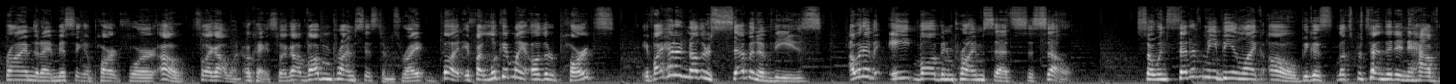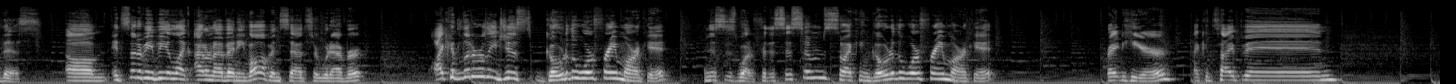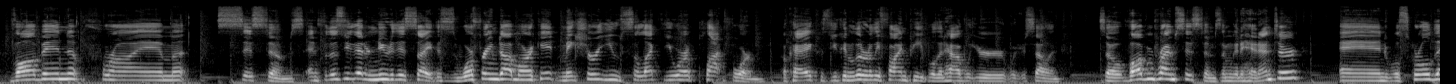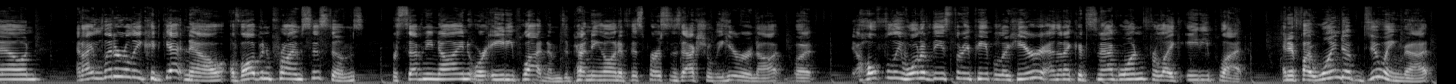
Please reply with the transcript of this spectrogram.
Prime that I'm missing a part for. Oh, so I got one. Okay, so I got Vauban Prime systems, right? But if I look at my other parts, if I had another seven of these, I would have eight Vauban Prime sets to sell. So instead of me being like, oh, because let's pretend I didn't have this. Um, instead of me being like, I don't have any Vauban sets or whatever, I could literally just go to the Warframe market, and this is what, for the systems? So I can go to the Warframe market, right here. I can type in Vauban Prime Systems. And for those of you that are new to this site, this is warframe.market. Make sure you select your platform, okay? Because you can literally find people that have what you're what you're selling. So Vauban Prime Systems, I'm gonna hit enter, and we'll scroll down, and I literally could get now a Vauban Prime Systems for 79 or 80 platinum, depending on if this person's actually here or not. But hopefully one of these three people are here, and then I could snag one for like 80 plat. And if I wind up doing that,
